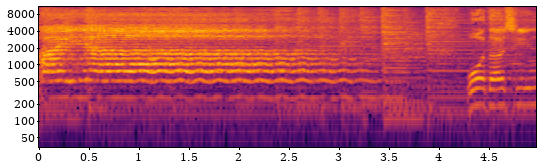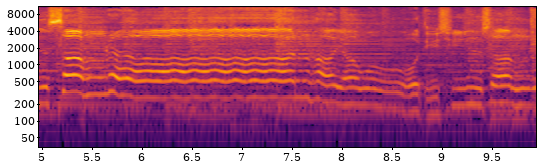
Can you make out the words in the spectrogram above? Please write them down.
海雁。我的心上人，哎呀，我的心上人，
